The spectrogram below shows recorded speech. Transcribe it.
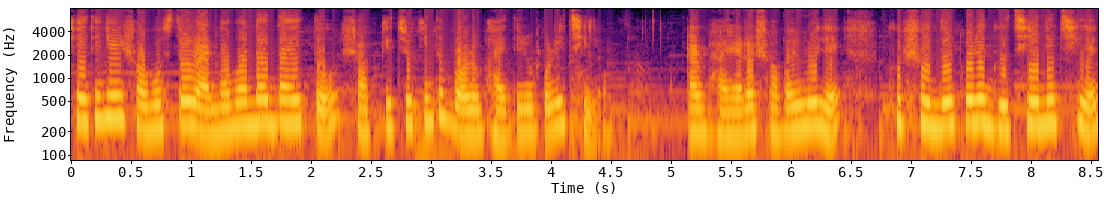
সেদিনের সমস্ত রান্নাবান্নার দায়িত্ব সবকিছু কিন্তু বড় ভাইদের উপরেই ছিল। আর ভাইয়ারা সবাই মিলে খুব সুন্দর করে গুছিয়ে নিচ্ছিলেন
